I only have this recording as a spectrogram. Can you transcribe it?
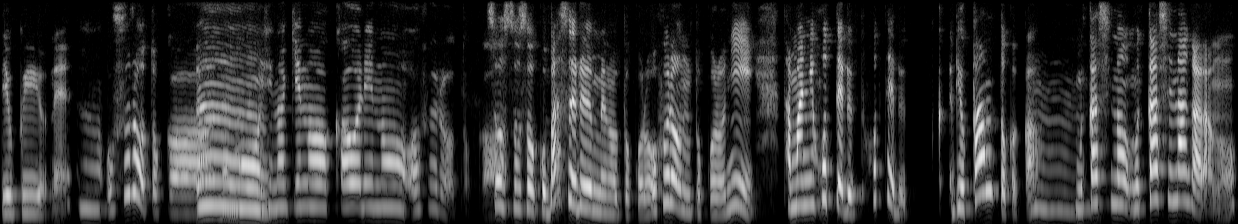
てよく言うよね。うんお風呂とか、うんヒノキの香りのお風呂とか。そうそうそうこうバスルームのところお風呂のところにたまにホテルホテル旅館とかか、うんうん昔の昔ながらの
